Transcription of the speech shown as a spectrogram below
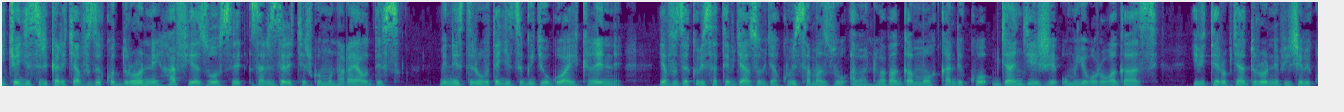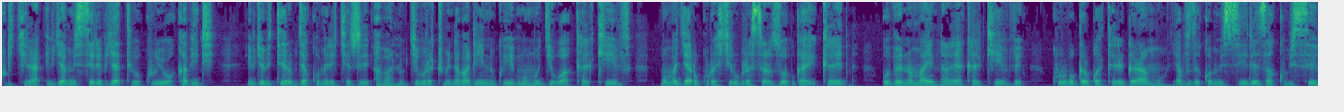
Icyo gisirikare cyavuze ko drone hafi ya zose zari zerekejwe mu ntara ya odessa. Minisitiri w'ubutegetsi bw'igihugu wa ukraine yavuze ko ibisate byazo byakubise amazu abantu babagamo kandi ko byangije umuyoboro wa gazi ibitero bya drone bije bikurikira ibya misile byatewe kuri uyu wa kabiri. Ibyo bitero byakomerekeje abantu byibura cumi na barindwi mu mujyi wa kharkiv mu majyaruguru ashyira uburasirazuba bwa ukraine. Guverinoma y'intara ya kharkiv ku rubuga rwa telegaramu yavuze ko misile zakubise.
